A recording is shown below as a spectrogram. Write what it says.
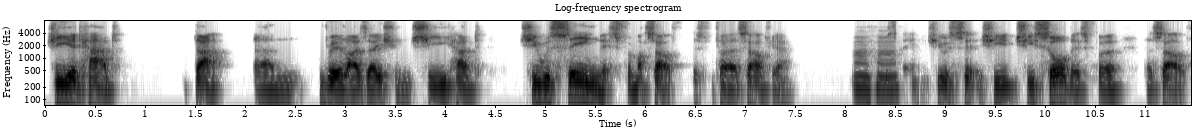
She had had that um, realization. She had she was seeing this for myself for herself. Yeah. Mm-hmm. She was she she saw this for herself.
